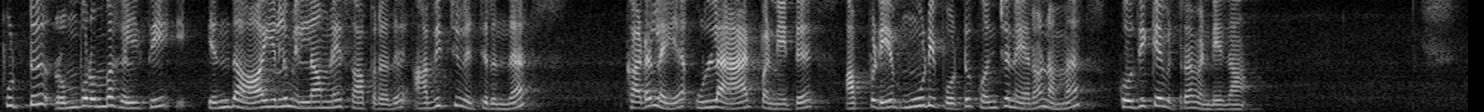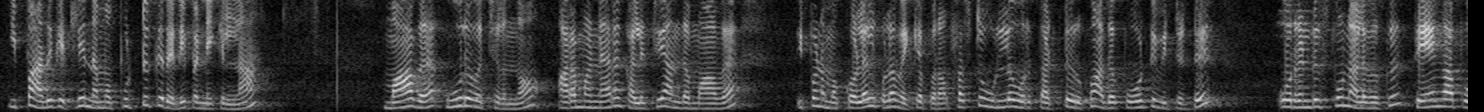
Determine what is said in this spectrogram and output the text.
புட்டு ரொம்ப ரொம்ப ஹெல்த்தி எந்த ஆயிலும் இல்லாமலே சாப்பிட்றது. அவிச்சு வச்சுருந்த கடலையை உள்ளே ஆட் பண்ணிவிட்டு அப்படியே மூடி போட்டு கொஞ்ச நேரம் நம்ம கொதிக்க விட்டுற வேண்டியதான் இப்போ அதுக்கிட்டே நம்ம புட்டுக்கு ரெடி பண்ணிக்கலாம். மாவை ஊற வச்சுருந்தோம். அரை மணி நேரம் கழித்து அந்த மாவை இப்போ நம்ம குழல்குள்ளே வைக்க போகிறோம் ஃபஸ்ட்டு உள்ளே ஒரு தட்டு இருக்கும். அதை போட்டு விட்டுட்டு ஒரு ரெண்டு ஸ்பூன் அளவுக்கு தேங்காய் பூ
